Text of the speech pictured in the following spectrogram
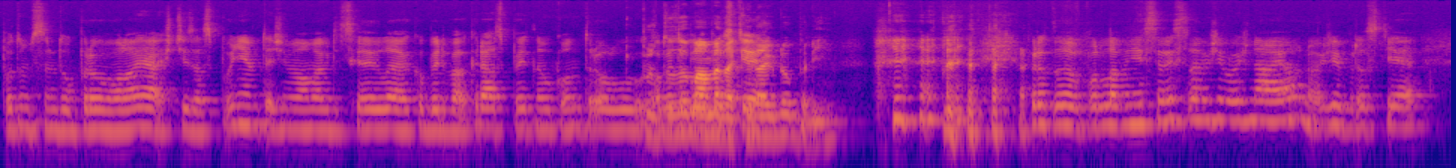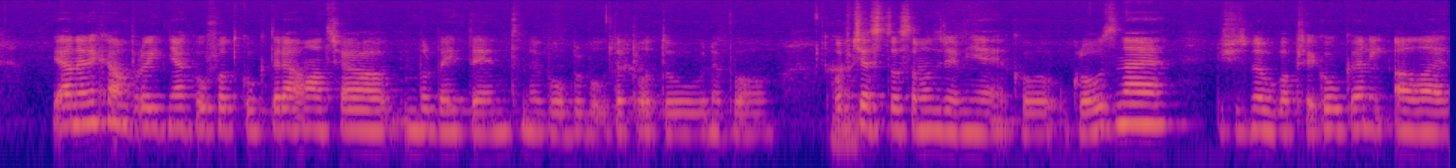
potom jsem to upravovala já ještě za spodněm, takže máme vždycky takhle jakoby dvakrát zpětnou kontrolu. proto to máme prostě, taky tak dobrý. Proto podle mě si myslím, že možná jo, no, že prostě já nenechám projít nějakou fotku, která má třeba blbý tint, nebo blbou teplotu, nebo Tak. občas to samozřejmě jako uklouzne, když jsme oba překoukaný, ale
